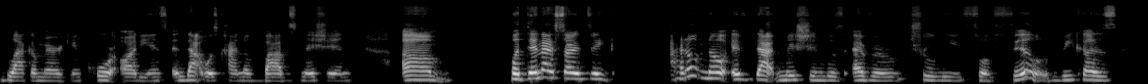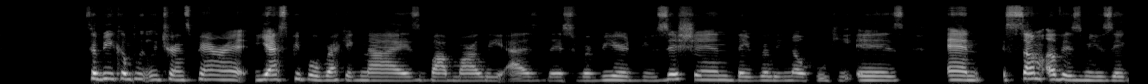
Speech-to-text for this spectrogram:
black American core audience. And that was kind of Bob's mission. Um, but then I started to think, I don't know if that mission was ever truly fulfilled because to be completely transparent, yes, people recognize Bob Marley as this revered musician. They really know who he is. And some of his music,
